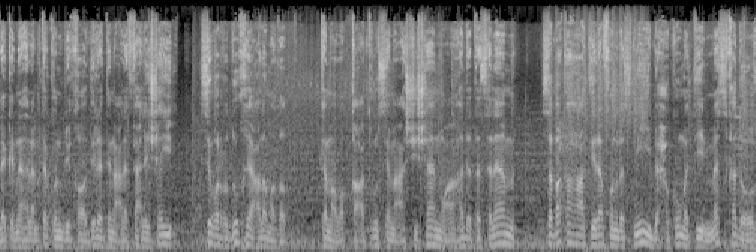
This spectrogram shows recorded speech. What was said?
لكنها لم تكن بقادرة على فعل شيء سوى الرضوخ على مضض كما وقعت روسيا مع الشيشان معاهدة سلام سبقها اعتراف رسمي بحكومة مسخدوف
